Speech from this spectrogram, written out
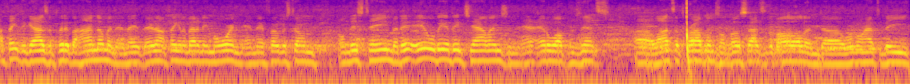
I think the guys have put it behind them, and, and they, they're not thinking about it anymore, and, and they're focused on on this team. But it, it will be a big challenge, and Etowah presents. Uh, lots of problems on both sides of the ball, and uh, we're going to have to be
